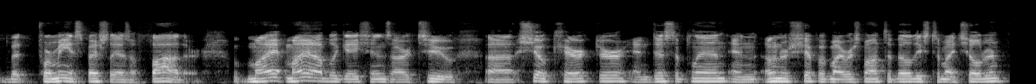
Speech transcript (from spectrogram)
but for me, especially as a father, my my obligations are to uh, show character and discipline and ownership of my responsibilities to my children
